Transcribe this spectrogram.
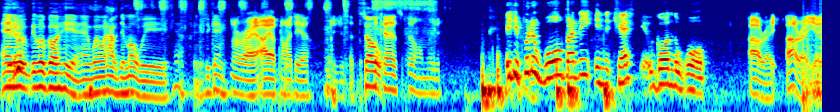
and it will, it will go here. And when we have them all, we yeah finish the game. Alright, I have no idea what you just said. So- okay, let's go. I'm ready. If you put a wall, Bradley, in the chest, it will go on the wall. Alright, alright, yeah, yeah.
